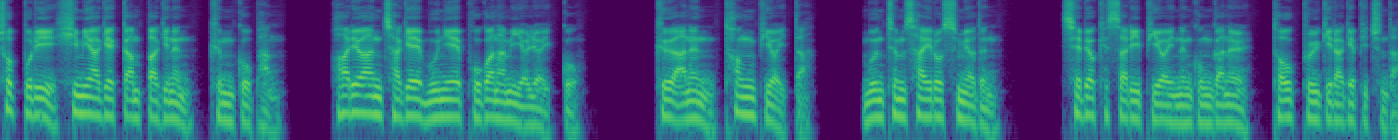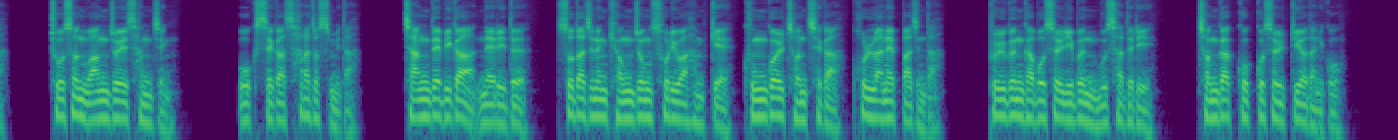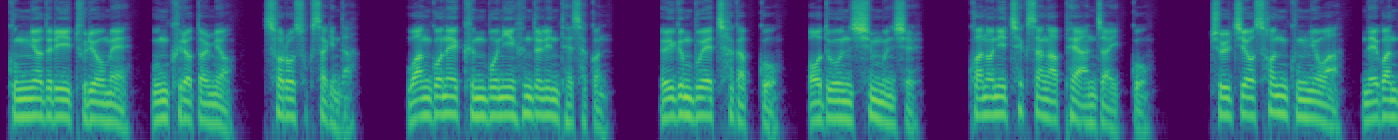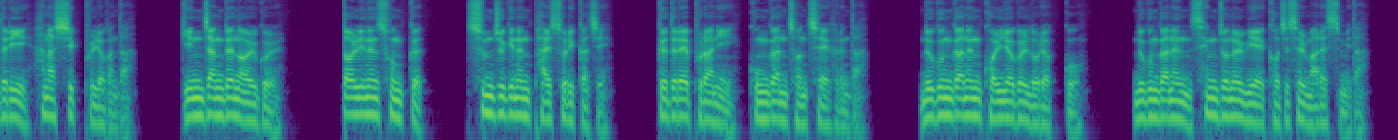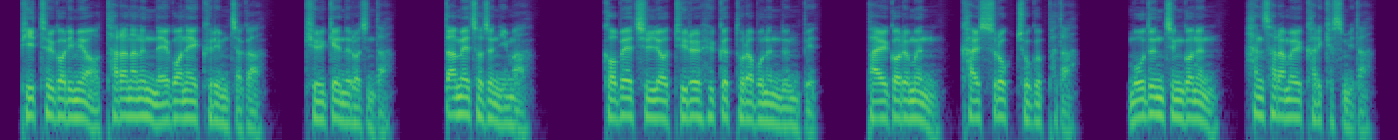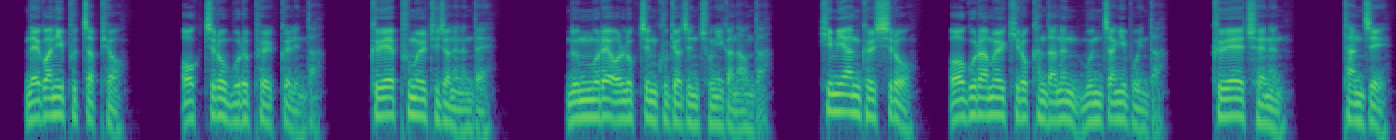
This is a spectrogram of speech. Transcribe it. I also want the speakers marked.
Speaker 1: 촛불이 희미하게 깜빡이는 금고 방. 화려한 자개 무늬의 보관함이 열려 있고 그 안은 텅 비어 있다. 문틈 사이로 스며든 새벽 햇살이 비어 있는 공간을 더욱 불길하게 비춘다. 조선 왕조의 상징. 옥새가 사라졌습니다. 장대비가 내리듯 쏟아지는 경종 소리와 함께 궁궐 전체가 혼란에 빠진다. 붉은 갑옷을 입은 무사들이 정각 곳곳을 뛰어다니고 궁녀들이 두려움에 웅크려 떨며 서로 속삭인다. 왕권의 근본이 흔들린 대사건, 의금부의 차갑고 어두운 신문실, 관원이 책상 앞에 앉아 있고 줄지어 선 궁녀와 내관들이 하나씩 불려간다. 긴장된 얼굴, 떨리는 손끝, 숨죽이는 발소리까지 그들의 불안이 공간 전체에 흐른다. 누군가는 권력을 노렸고 누군가는 생존을 위해 거짓을 말했습니다. 비틀거리며 달아나는 내관의 그림자가 길게 늘어진다. 땀에 젖은 이마, 겁에 질려 뒤를 흘끗 돌아보는 눈빛, 발걸음은 갈수록 조급하다. 모든 증거는 한 사람을 가리켰습니다. 내관이 붙잡혀 억지로 무릎을 끌린다. 그의 품을 뒤져내는데 눈물에 얼룩진 구겨진 종이가 나온다. 희미한 글씨로 억울함을 기록한다는 문장이 보인다. 그의 죄는 단지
